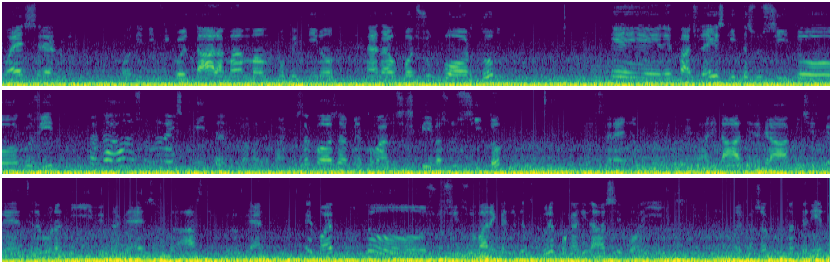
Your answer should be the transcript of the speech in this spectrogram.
può essere un po' di difficoltà, la mamma un pochettino è andata un po' in supporto e le faccio, lei è iscritta sul sito così, ma no, non, sono, non è iscritta, questa cosa, mi raccomando, si iscriva sul sito, inserendo appunto i vari dati anagrafici, esperienze lavorative, premesse, scolastiche, quello che è, e poi appunto sul sito su varie candidature può candidarsi e poi si, nel caso contatteremo.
